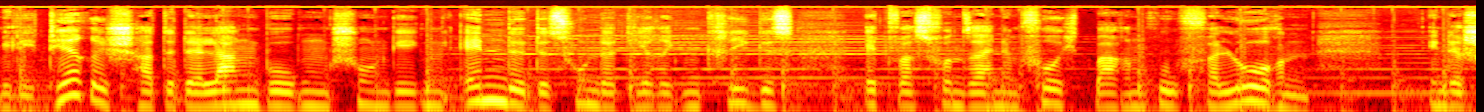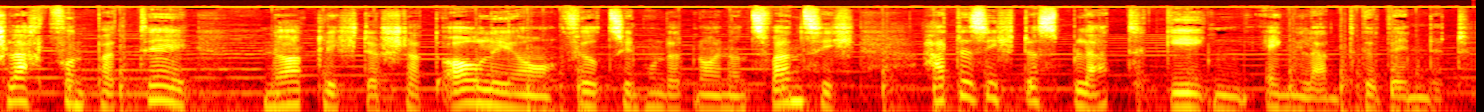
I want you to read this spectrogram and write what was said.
Militärisch hatte der Langbogen schon gegen Ende des Hundertjährigen Krieges etwas von seinem furchtbaren Ruf verloren. In der Schlacht von Patay, nördlich der Stadt Orléans 1429, hatte sich das Blatt gegen England gewendet.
